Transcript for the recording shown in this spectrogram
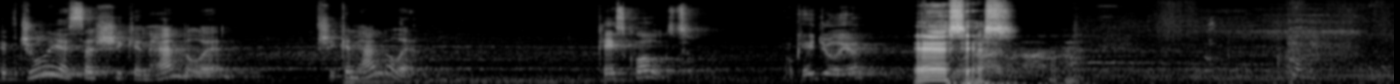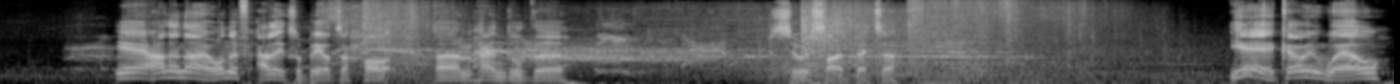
If Julia says she can handle it, she can handle it. Case closed. Okay, Julia. Yes, yes. Yeah, I don't know. I wonder if Alex will be able to ho- um, handle the suicide better. Yeah, going well.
